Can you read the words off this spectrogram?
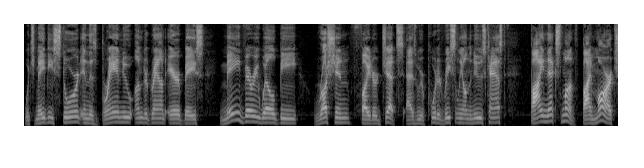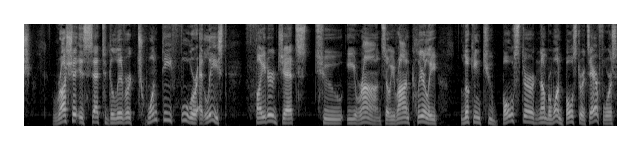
which may be stored in this brand new underground air base, may very well be Russian fighter jets. As we reported recently on the newscast, by next month, by March, Russia is set to deliver 24 at least fighter jets to Iran. So Iran clearly looking to bolster, number one, bolster its Air Force,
